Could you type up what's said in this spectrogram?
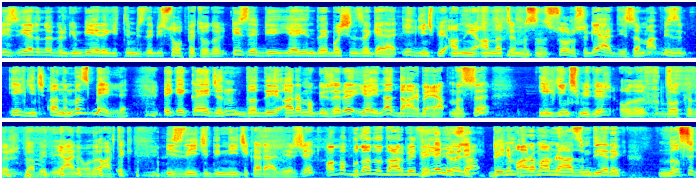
Biz yarın öbür gün bir yere gittiğimizde bir sohbet olur. Bize bir yayında başınıza gelen ilginç bir anıyı anlatır mısınız sorusu geldiği zaman bizim ilginç anımız belli. Ege Kayacan'ın dadıyı aramak üzere yayına darbe yapması. İlginç midir? Onu bakılır tabii yani onu artık izleyici dinleyici karar verecek. Ama buna da darbe Ve de böyle benim aramam lazım diyerek nasıl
